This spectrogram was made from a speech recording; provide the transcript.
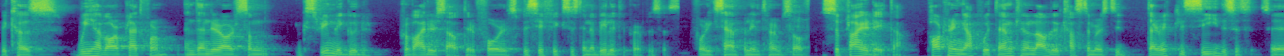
because we have our platform and then there are some extremely good providers out there for specific sustainability purposes. For example, in terms of supplier data. Partnering up with them can allow the customers to directly see the sus- uh,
